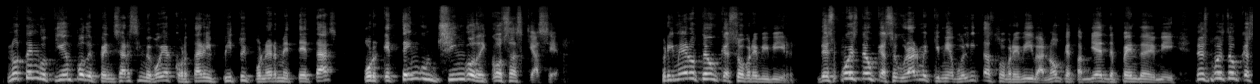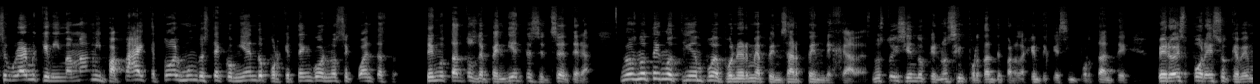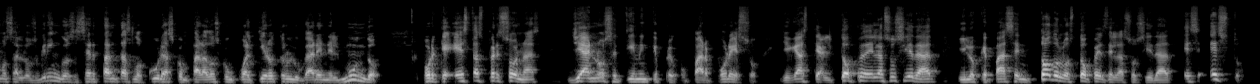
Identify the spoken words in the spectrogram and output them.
No tengo tiempo de pensar si me voy a cortar el pito y ponerme tetas, porque tengo un chingo de cosas que hacer. Primero tengo que sobrevivir. Después tengo que asegurarme que mi abuelita sobreviva, ¿no? Que también depende de mí. Después tengo que asegurarme que mi mamá, mi papá y que todo el mundo esté comiendo porque tengo no sé cuántas, tengo tantos dependientes, etcétera. No, no tengo tiempo de ponerme a pensar pendejadas. No estoy diciendo que no es importante para la gente que es importante, pero es por eso que vemos a los gringos hacer tantas locuras comparados con cualquier otro lugar en el mundo, porque estas personas ya no se tienen que preocupar por eso. Llegaste al tope de la sociedad y lo que pasa en todos los topes de la sociedad es esto.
